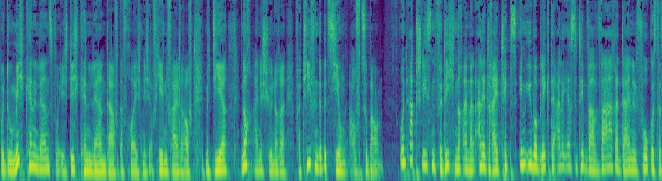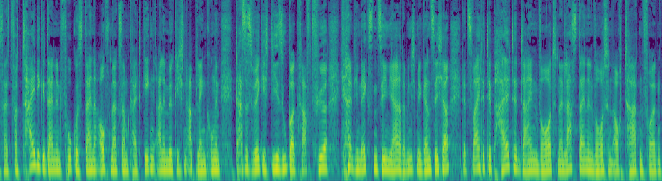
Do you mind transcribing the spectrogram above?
wo du mich kennenlernst, wo ich dich kennenlernen darf. Da freue ich mich auf jeden Fall drauf, mit dir noch eine schönere, vertiefende Beziehung aufzubauen. Und abschließend für dich noch einmal alle drei Tipps im Überblick. Der allererste Tipp war, wahre deinen Fokus. Das heißt, verteidige deinen Fokus, deine Aufmerksamkeit gegen alle möglichen Ablenkungen. Das ist wirklich die Superkraft für ja, die nächsten zehn Jahre. Da bin ich mir ganz sicher. Der zweite Tipp, halte dein Wort. Lass deinen Worten auch Taten folgen.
